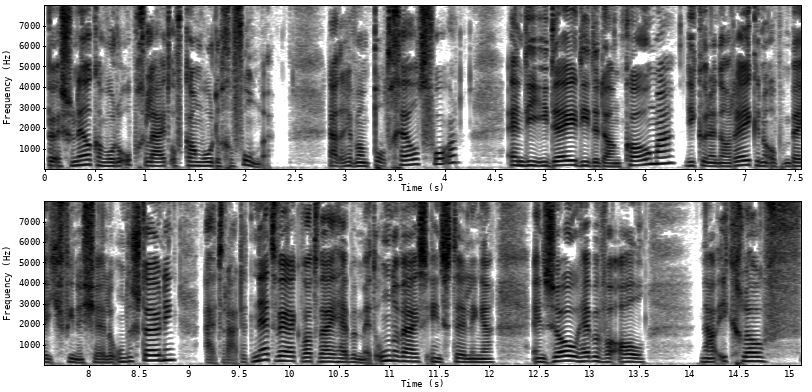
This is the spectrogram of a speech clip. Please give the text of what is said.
personeel kan worden opgeleid of kan worden gevonden? Nou, daar hebben we een pot geld voor. En die ideeën die er dan komen, die kunnen dan rekenen op een beetje financiële ondersteuning. Uiteraard het netwerk wat wij hebben met onderwijsinstellingen. En zo hebben we al, nou, ik geloof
